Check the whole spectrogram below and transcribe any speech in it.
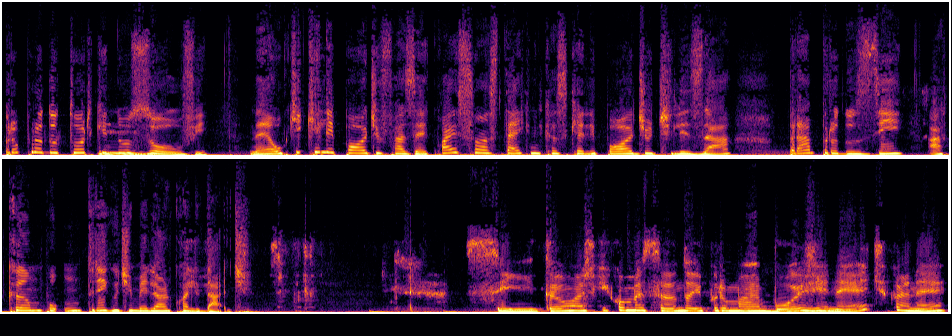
para o produtor que uhum. nos ouve, né? O que, que ele pode fazer? Quais são as técnicas que ele pode utilizar para produzir a campo um trigo de melhor qualidade? Sim, então acho que começando aí por uma boa genética, né?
